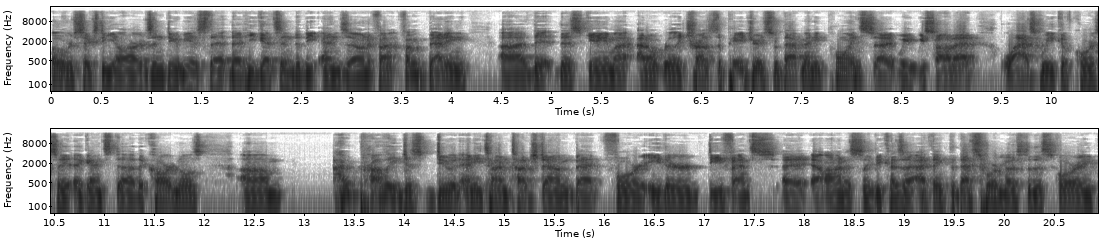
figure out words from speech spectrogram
over 60 yards and dubious that, that he gets into the end zone. If, I, if I'm betting uh, th- this game, I, I, don't really trust the Patriots with that many points. Uh, we, we saw that last week, of course, against uh, the Cardinals. Um, I would probably just do an anytime touchdown bet for either defense, uh, honestly, because I think that that's where most of the scoring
